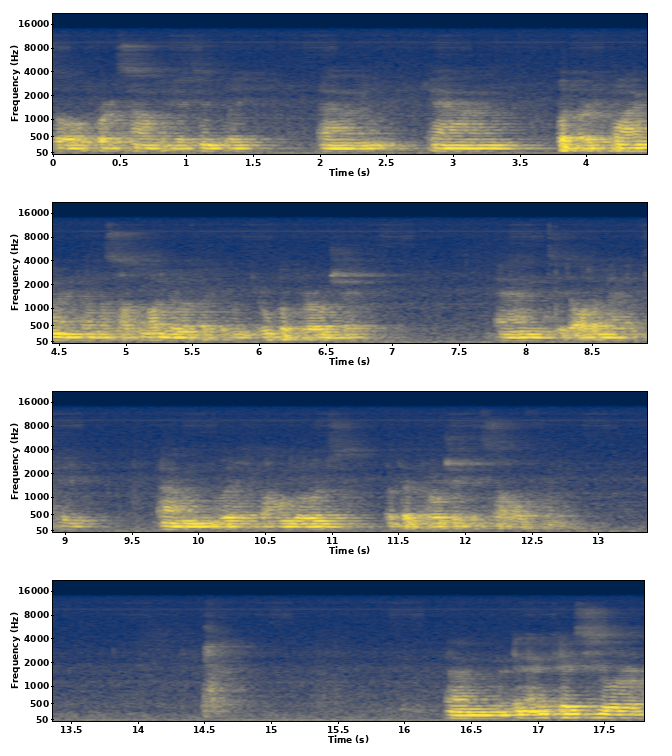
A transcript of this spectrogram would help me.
so for example, you simply um, can put a requirement on a submodule of a given Drupal project and it automatically um, will download the project itself. Um, in any case, you're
